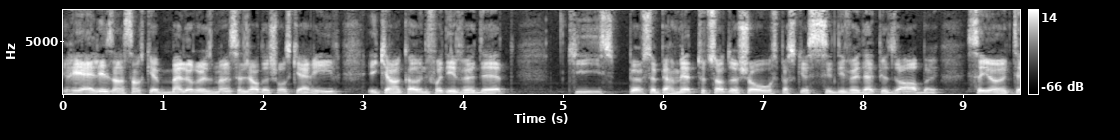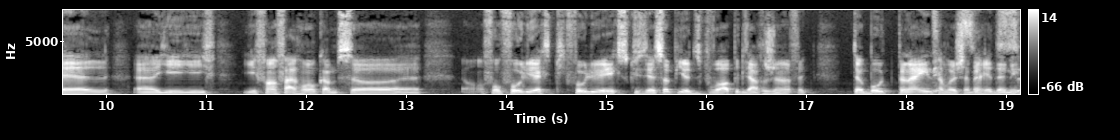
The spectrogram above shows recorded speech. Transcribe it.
réaliste dans le sens que malheureusement c'est le genre de choses qui arrivent et a encore une fois des vedettes qui peuvent se permettre toutes sortes de choses parce que c'est des vedettes puis ils disent ah ben c'est un tel euh, il, il, est fanfaron comme ça euh, faut, faut, lui expliquer, faut lui excuser ça, puis il y a du pouvoir puis de l'argent. Fait que t'as beau te plaindre, ça va jamais rien donner.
